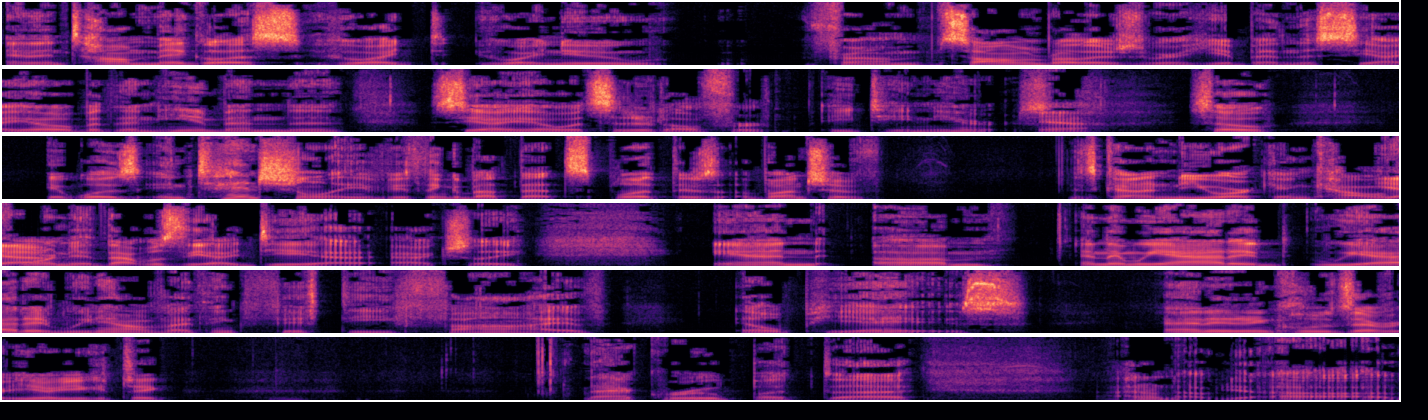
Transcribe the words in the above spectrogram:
and then Tom Miglis, who I who I knew from Salomon Brothers, where he had been the CIO, but then he had been the CIO at Citadel for 18 years. Yeah. So it was intentionally, if you think about that split, there's a bunch of it's kind of New York and California. That was the idea actually, and um, and then we added we added we now have I think 55 LPAs, and it includes every you know you could take that group, but uh, I don't know uh,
